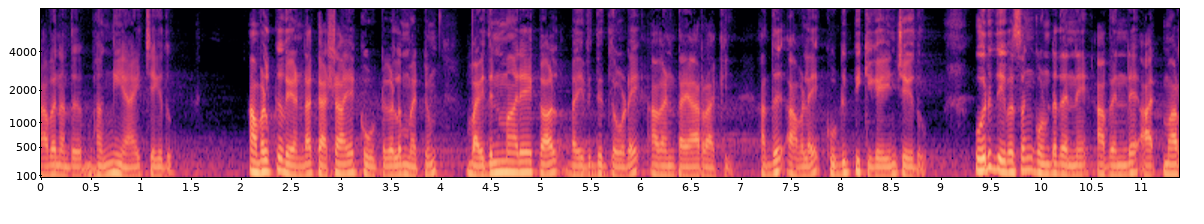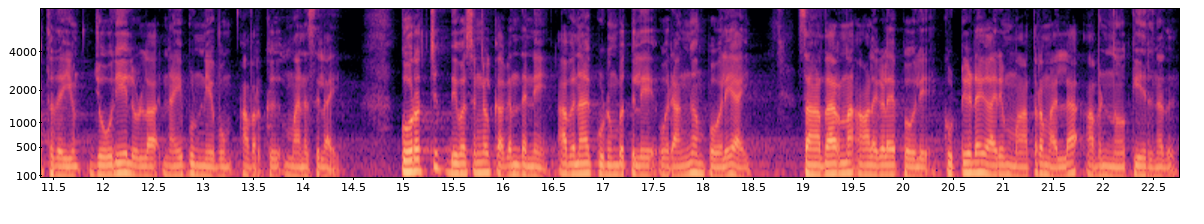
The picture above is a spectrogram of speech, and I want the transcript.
അവനത് ഭംഗിയായി ചെയ്തു. അവൾക്ക് വേണ്ട കഷായ കൂട്ടുകളും മറ്റും വൈദ്യന്മാരെക്കാൾ വൈവിധ്യത്തോടെ അവൻ തയ്യാറാക്കി. അത് അവളെ കുടിപ്പിക്കുകയും ചെയ്തു. ഒരു ദിവസം കൊണ്ട് തന്നെ അവന്റെ ആത്മാർത്ഥതയും ജോലിയിലുള്ള നൈപുണ്യവും അവർക്ക് മനസ്സിലായി. കുറച്ച് ദിവസങ്ങൾക്കകം തന്നെ അവൻ ആ കുടുംബത്തിലെ ഒരംഗം പോലെയായി. സാധാരണ ആളുകളെ പോലെ കുട്ടിയുടെ കാര്യം മാത്രമല്ല അവൻ നോക്കിയിരുന്നത്.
